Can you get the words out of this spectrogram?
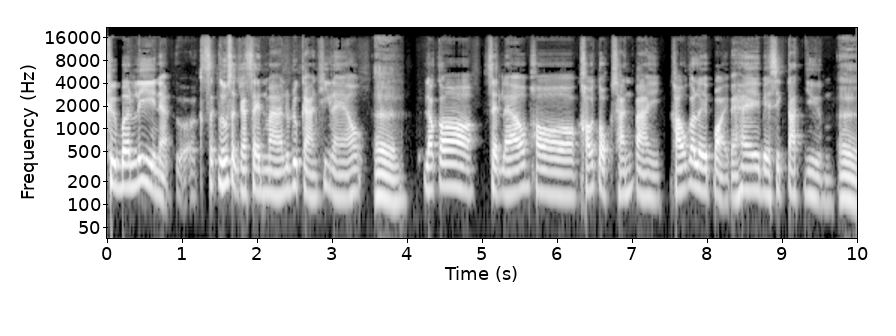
คือเบิร์นลีย์เนี่ย รู้สึกจะเซ็นมาฤดูกาลที่แล้ว เออ แล้วก็เสร็จแล้วพอเขาตกชั้นไป เขาก็เลยปล่อยไปให้เบซิกตัสยืม เออ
